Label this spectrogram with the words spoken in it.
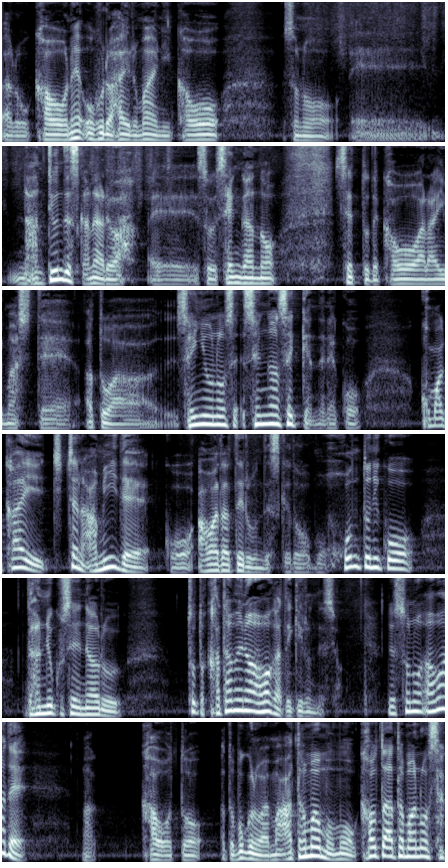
あの顔をねお風呂入る前に顔をその、えー、なんて言うんですかね、あれは。えー、そういう洗顔のセットで顔を洗いまして、あとは専用の洗顔石鹸でね、こう、細かいちっちゃな網でこう泡立てるんですけど、もう本当にこう、弾力性のある、ちょっと固めの泡ができるんですよ。で、その泡で、顔と、あと僕の場合、まあ、頭ももう顔と頭の境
